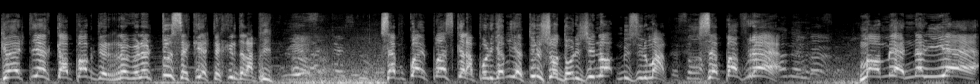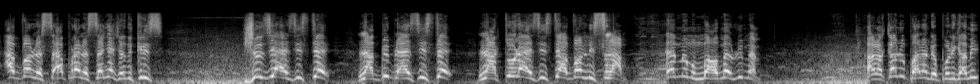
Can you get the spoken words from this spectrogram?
qui ont été incapables de révéler tout ce qui est écrit dans la Bible. C'est pourquoi ils pensent que la polygamie est une chose d'origine musulmane. C'est pas vrai. Mahomet est né hier avant le, après le Seigneur Jésus-Christ. Jésus a existé, la Bible a existé, la Torah a existé avant l'islam. Et même Mahomet lui-même. Alors quand nous parlons de polygamie,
